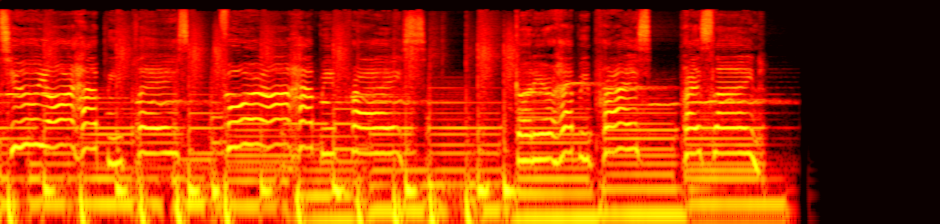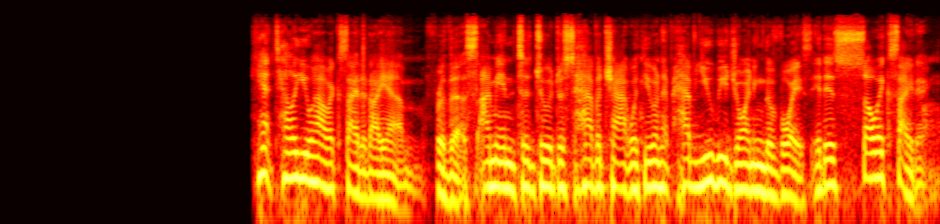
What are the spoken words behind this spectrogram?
to your happy place for a happy price. Go to your happy price, Priceline. Can't tell you how excited I am for this. I mean, to, to just have a chat with you and have, have you be joining The Voice. It is so exciting.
